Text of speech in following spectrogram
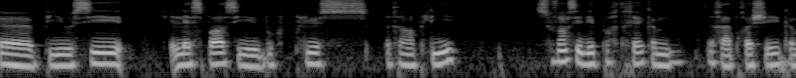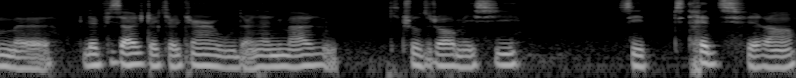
Euh, puis aussi, l'espace est beaucoup plus rempli. Souvent, c'est des portraits comme rapprochés, comme euh, le visage de quelqu'un ou d'un animal ou quelque chose du genre. Mais ici, c'est c'est très différent,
